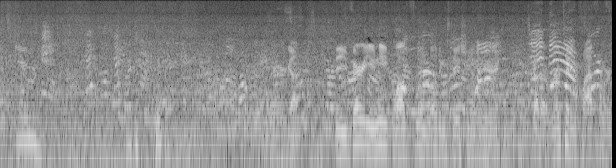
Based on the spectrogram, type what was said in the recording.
It's huge. there we got the very unique log flume loading station over here. It's got a rotating platform.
